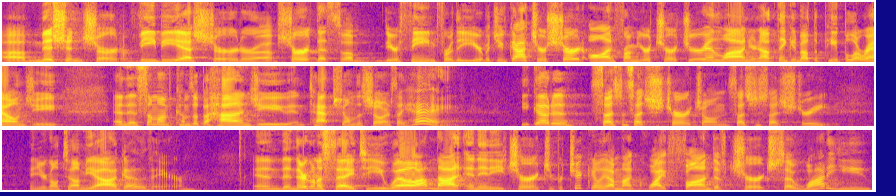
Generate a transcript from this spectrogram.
A mission shirt or VBS shirt or a shirt that's um, your theme for the year. But you've got your shirt on from your church. You're in line. You're not thinking about the people around you and then someone comes up behind you and taps you on the shoulder and say, "Hey, you go to such and such church on such and such street?" And you're going to tell them, "Yeah, I go there." And then they're going to say to you, "Well, I'm not in any church, and particularly I'm not quite fond of church. So why do you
